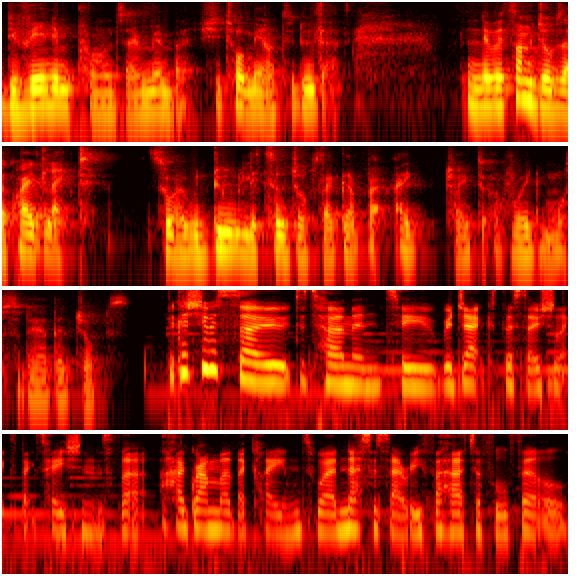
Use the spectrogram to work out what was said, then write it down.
deveining prawns. I remember she taught me how to do that. And there were some jobs I quite liked, so I would do little jobs like that. But I tried to avoid most of the other jobs. Because she was so determined to reject the social expectations that her grandmother claimed were necessary for her to fulfill,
